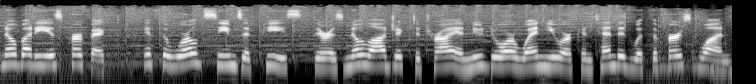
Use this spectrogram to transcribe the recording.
Nobody is perfect. If the world seems at peace, there is no logic to try a new door when you are contented with the first one.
